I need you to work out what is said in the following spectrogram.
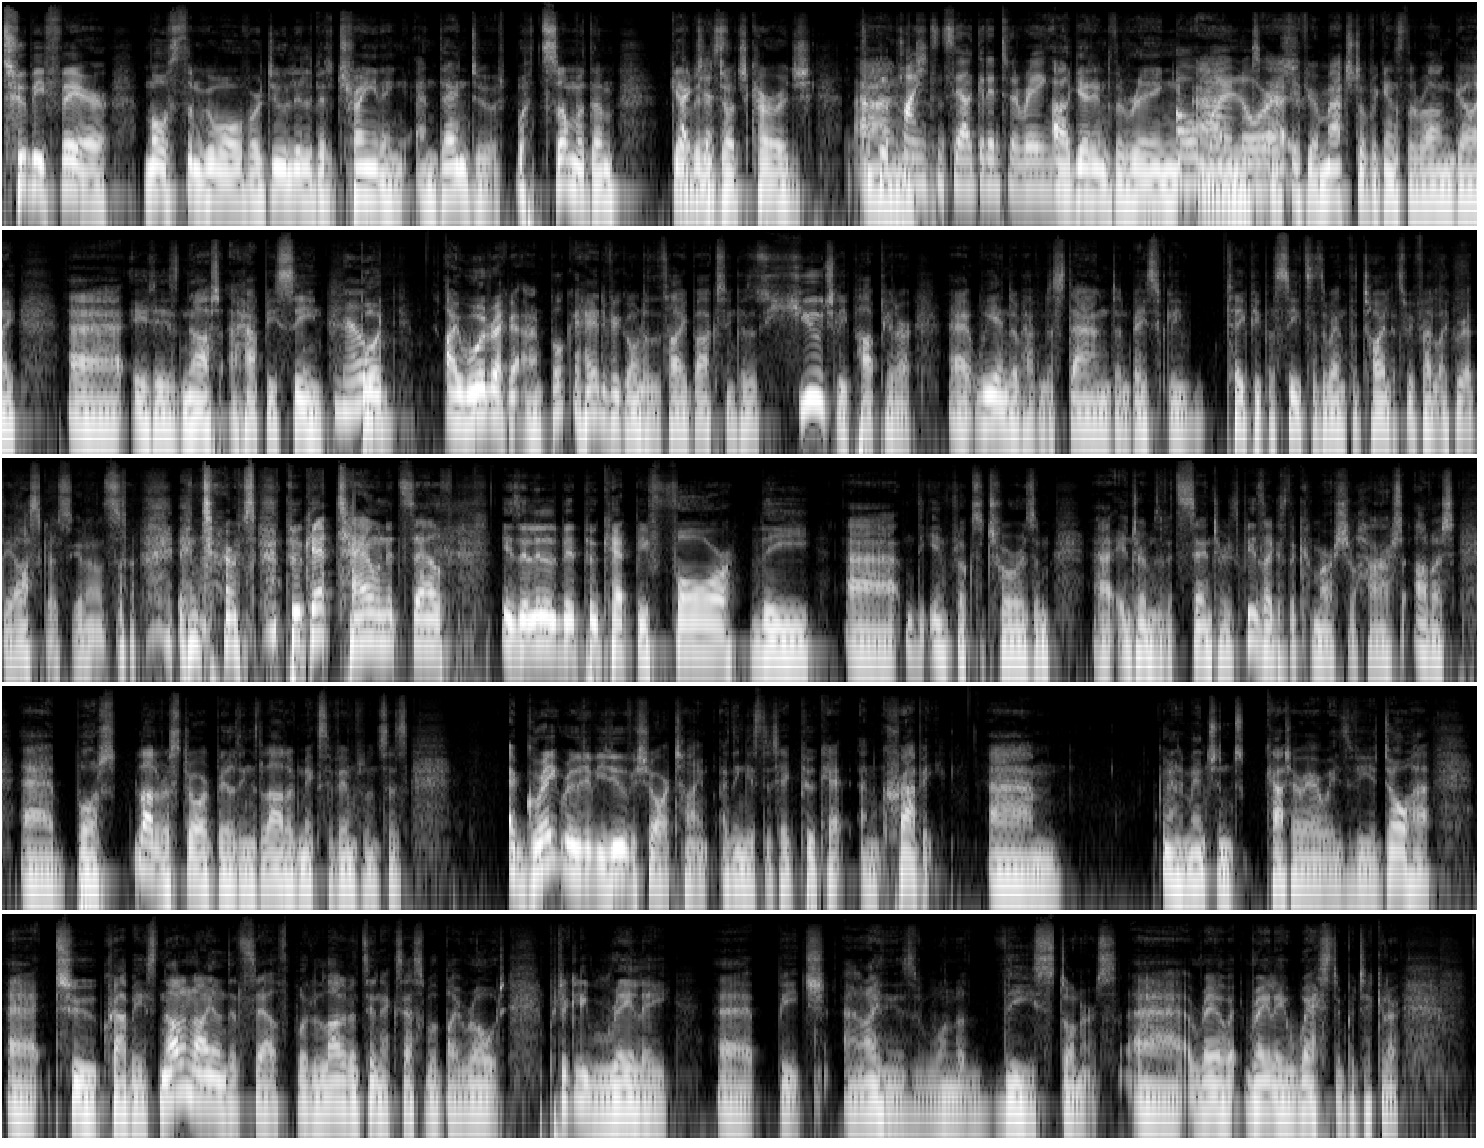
to be fair, most of them go over, do a little bit of training, and then do it. But some of them get a bit of Dutch courage. A couple of pints and say, I'll get into the ring. I'll get into the ring. Oh, my Lord. Uh, if you're matched up against the wrong guy, uh, it is not a happy scene. No. But I would recommend and book ahead if you're going to the Thai boxing because it's hugely popular. Uh, we end up having to stand and basically take people's seats as they went to the toilets. We felt like we were at the Oscars, you know. So in terms, Phuket town itself is a little bit Phuket before the. Uh, the influx of tourism uh, in terms of its centre. It feels like it's the commercial heart of it, uh, but a lot of restored buildings, a lot of mix of influences. A great route if you do have a short time, I think, is to take Phuket and Krabi. Um, and I mentioned Qatar Airways via Doha uh, to Krabi. It's not an island itself, but a lot of it's inaccessible by road, particularly Railay uh, Beach. And I think this is one of the stunners, uh, West in particular.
